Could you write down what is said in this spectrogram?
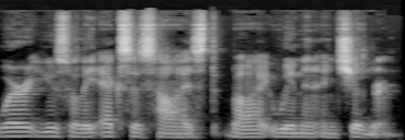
were usually exercised by women and children.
